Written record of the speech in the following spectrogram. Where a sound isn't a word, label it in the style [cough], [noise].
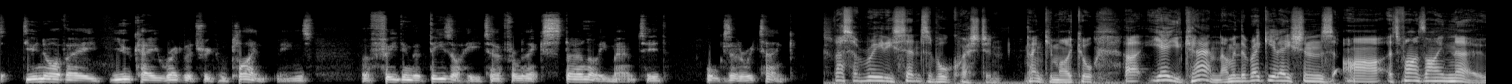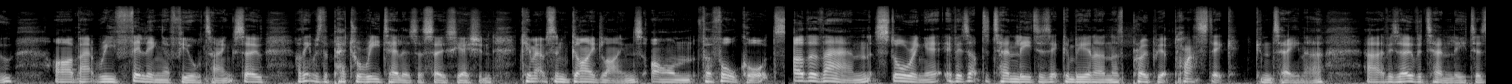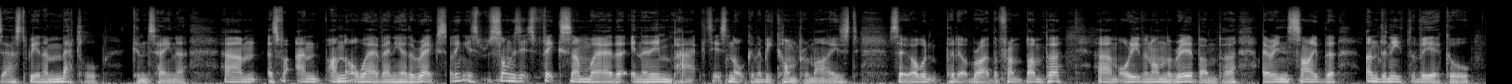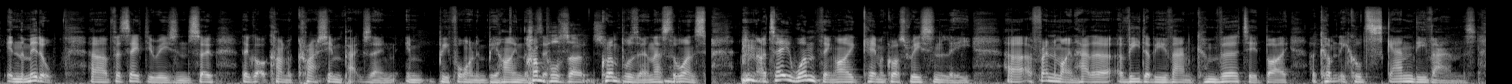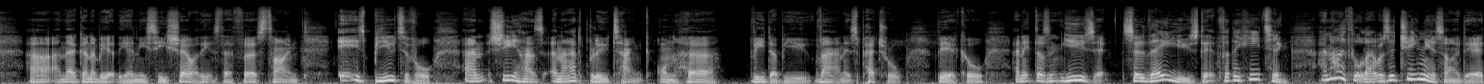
Do you know of a UK regulatory compliant means of feeding the diesel heater from an externally mounted auxiliary tank? That's a really sensible question. Thank you, Michael. Uh, yeah, you can. I mean, the regulations are, as far as I know, are about refilling a fuel tank. So I think it was the Petrol Retailers Association came out with some guidelines on for forecourts. Other than storing it, if it's up to 10 litres, it can be in an appropriate plastic container. Uh, if it's over 10 litres, it has to be in a metal container. Um, as far, and I'm not aware of any other regs. I think as long as it's fixed somewhere that in an impact it's not going to be compromised. So I wouldn't put it right at the front bumper um, or even on the rear bumper. They're inside the underneath the vehicle in the middle uh, for safety reasons. So they've got a kind of crash impact zone in before and behind them. Crumple so, zones. Crumple zone. That's the one. So, [clears throat] I'll tell you one thing I came across recently. Uh, a friend of mine had a, a, VW van converted by a company called Scandi Vans, uh, and they're going to be at the NEC show. I think it's their first time. It is beautiful, and she has an AdBlue tank on her VW van, it's petrol vehicle, and it doesn't use it. So they used it for the heating. And I thought that was a genius idea.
